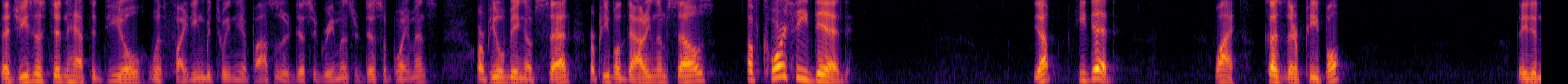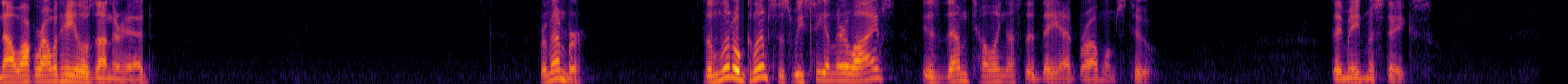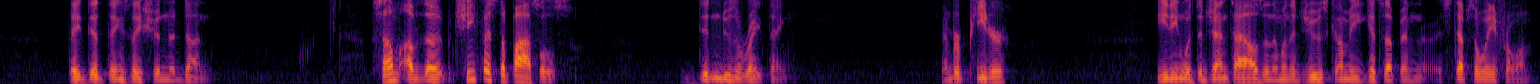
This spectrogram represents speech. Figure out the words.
That Jesus didn't have to deal with fighting between the apostles or disagreements or disappointments or people being upset or people doubting themselves? Of course he did. Yep, he did. Why? Because they're people. They did not walk around with halos on their head. Remember, the little glimpses we see in their lives is them telling us that they had problems too. They made mistakes. They did things they shouldn't have done. Some of the chiefest apostles didn't do the right thing. Remember Peter eating with the Gentiles, and then when the Jews come, he gets up and steps away from them,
